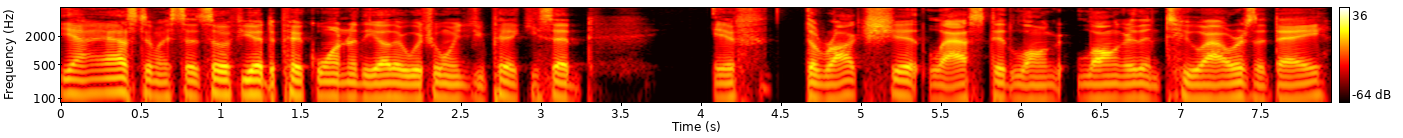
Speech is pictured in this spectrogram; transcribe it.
Yeah, I asked him. I said, "So if you had to pick one or the other, which one would you pick?" He said, "If the rock shit lasted long longer than two hours a day,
